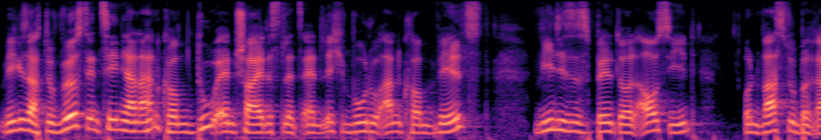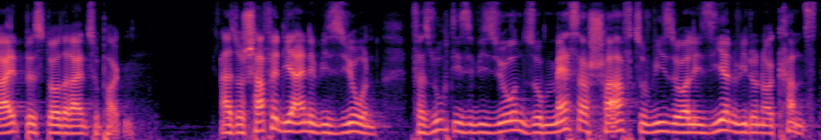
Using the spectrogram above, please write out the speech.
Wie gesagt, du wirst in 10 Jahren ankommen. Du entscheidest letztendlich, wo du ankommen willst, wie dieses Bild dort aussieht und was du bereit bist, dort reinzupacken. Also schaffe dir eine Vision. Versuch diese Vision so messerscharf zu visualisieren, wie du nur kannst.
